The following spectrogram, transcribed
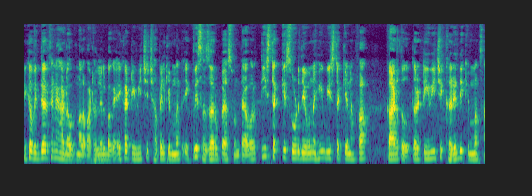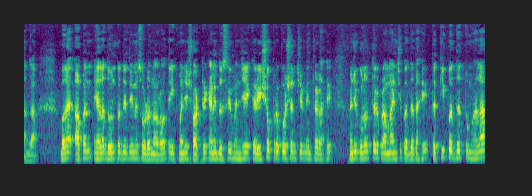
एका विद्यार्थ्याने हा डाऊट मला पाठवलेला. बघा एका टी व्हीची छापील किंमत एकवीस हजार रुपये असून त्यावर तीस टक्के सूट देऊनही वीस टक्के नफा काढतो. तर टी व्हीची खरेदी किंमत सांगा. बघा आपण ह्याला दोन पद्धतीने सोडवणार आहोत. एक म्हणजे शॉर्ट ट्रिक आणि दुसरी म्हणजे एक रेशो प्रपोर्शनची मेथड आहे. म्हणजे गुणोत्तर प्रमाणची पद्धत आहे. तर ती पद्धत तुम्हाला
